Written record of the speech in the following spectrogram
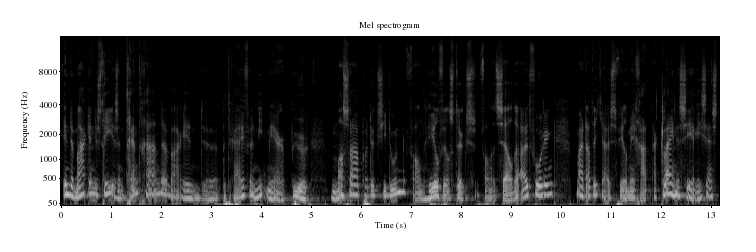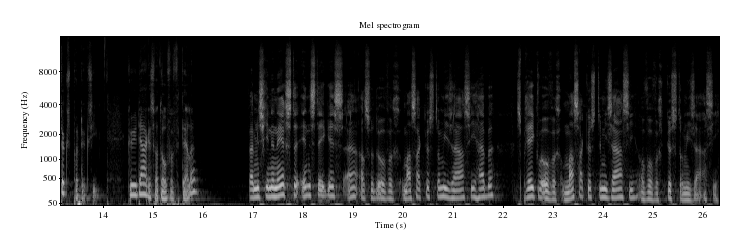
In de maakindustrie is een trend gaande waarin de bedrijven niet meer puur massaproductie doen van heel veel stuks van hetzelfde uitvoering, maar dat het juist veel meer gaat naar kleine series en stuksproductie. Kun je daar eens wat over vertellen? En misschien een eerste insteek is, hè, als we het over massacustomisatie hebben, spreken we over massacustomisatie of over customisatie.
